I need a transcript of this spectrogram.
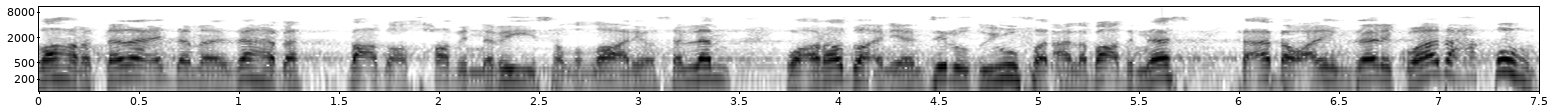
ظهرت لنا عندما ذهب بعض أصحاب النبي صلى الله عليه وسلم وأرادوا أن ينزلوا ضيوفا على بعض الناس فأبوا عليهم ذلك وهذا حقهم.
